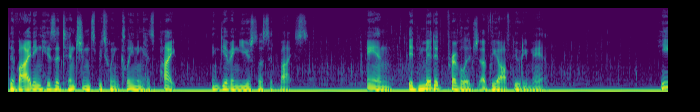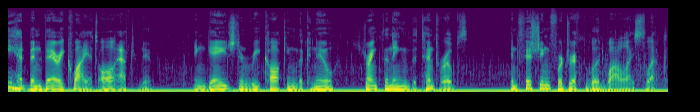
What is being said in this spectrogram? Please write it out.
dividing his attentions between cleaning his pipe and giving useless advice, an admitted privilege of the off duty man. He had been very quiet all afternoon, engaged in recalking the canoe, strengthening the tent ropes, and fishing for driftwood while I slept.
